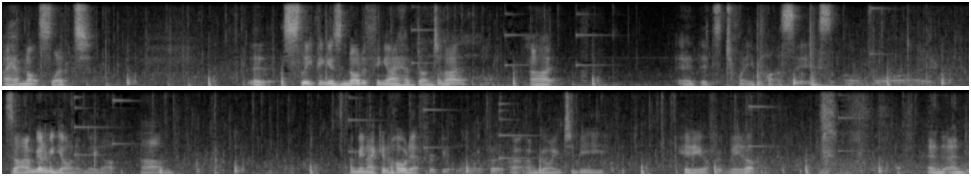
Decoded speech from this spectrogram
I have not slept. Uh, sleeping is not a thing I have done tonight. Uh, it, it's 20 past 6. Oh boy. So I'm going to be going to meet up. Um, I mean, I can hold out for a bit longer, but I, I'm going to be heading off at meetup. and and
